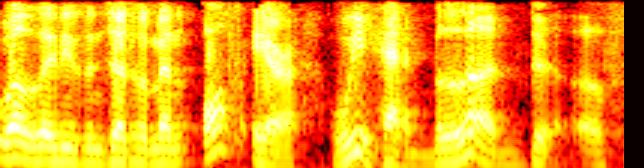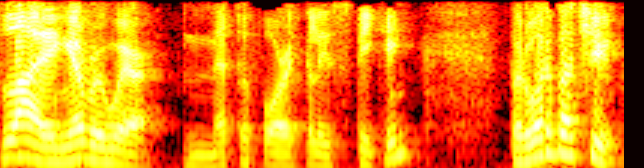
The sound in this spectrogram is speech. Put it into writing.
Well, ladies and gentlemen, off air, we had blood flying everywhere, metaphorically speaking. But what about you?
